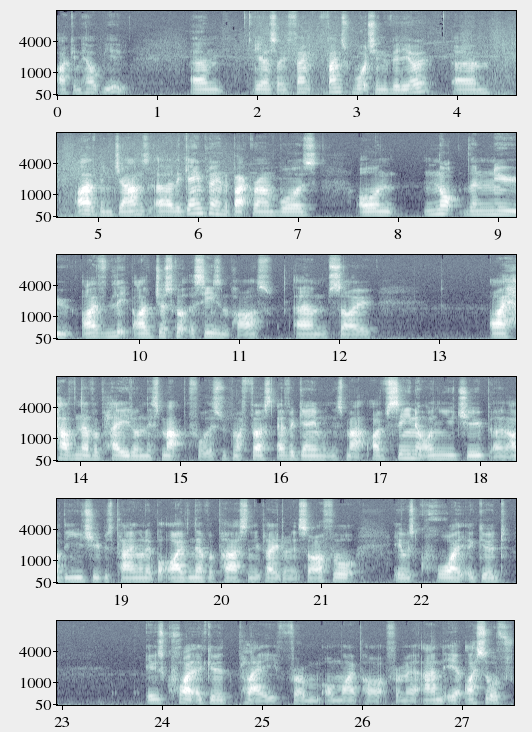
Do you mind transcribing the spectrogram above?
I can help you. Um, yeah, so thank, thanks for watching the video. Um, I've been Jams. Uh, the gameplay in the background was on not the new. I've I've just got the season pass, um, so I have never played on this map before. This was my first ever game on this map. I've seen it on YouTube and other YouTubers playing on it, but I've never personally played on it. So I thought it was quite a good. It was quite a good play from on my part from it, and it, I sort of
